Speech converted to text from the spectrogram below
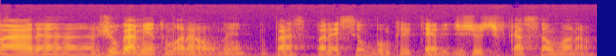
para julgamento moral, né? parece ser um bom critério de justificação moral.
